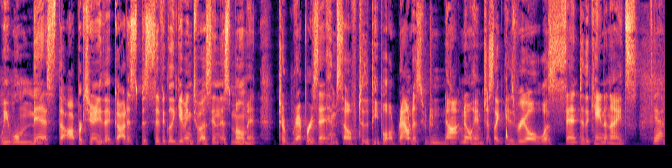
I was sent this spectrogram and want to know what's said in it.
we will miss the opportunity that God is specifically giving to us in this moment to represent himself to the people around us who do not know him just like Israel was sent to the Canaanites Yeah.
